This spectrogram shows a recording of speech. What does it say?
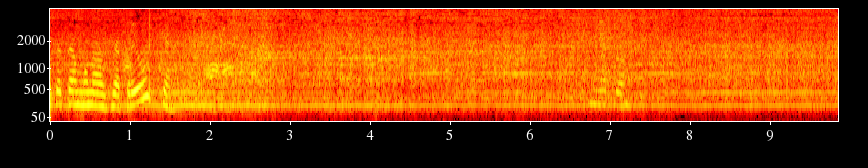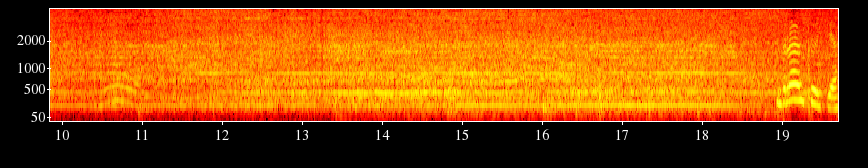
Кто-то там у нас закрылся. Нету. Здравствуйте.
